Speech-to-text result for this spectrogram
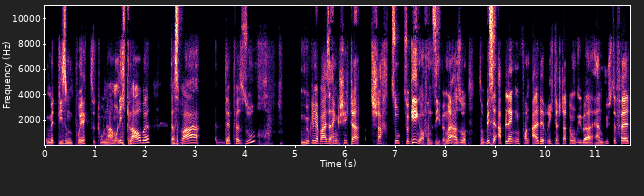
mit diesem Projekt zu tun haben. Und ich glaube, das war der Versuch, möglicherweise ein geschickter Schachzug zur Gegenoffensive. Ne? Also so ein bisschen ablenken von all der Berichterstattung über Herrn Wüstefeld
